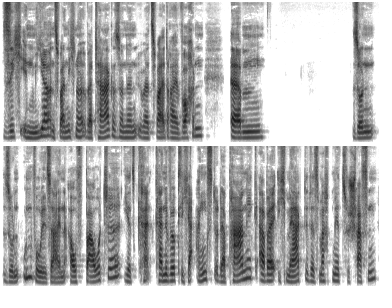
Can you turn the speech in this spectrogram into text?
sich in mir, und zwar nicht nur über Tage, sondern über zwei, drei Wochen, ähm, so ein, so ein Unwohlsein aufbaute. Jetzt ke keine wirkliche Angst oder Panik, aber ich merkte, das macht mir zu schaffen.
